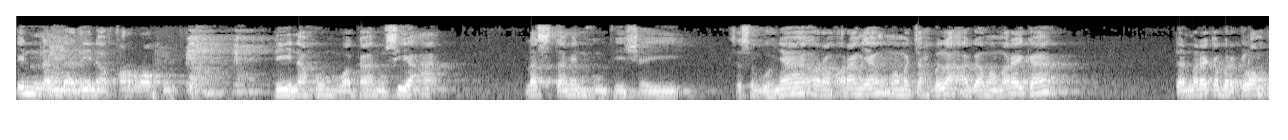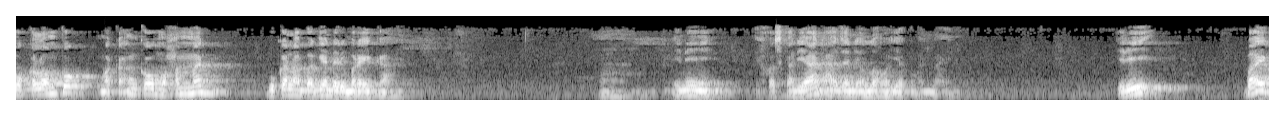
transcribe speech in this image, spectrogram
innal ladzina farraqu dinahum wa kanu siya'a lasta fi syai. Sesungguhnya orang-orang yang memecah belah agama mereka dan mereka berkelompok-kelompok, maka engkau Muhammad bukanlah bagian dari mereka. Nah, ini ikhwas kalian, azan ya Allah wa. Jadi baik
